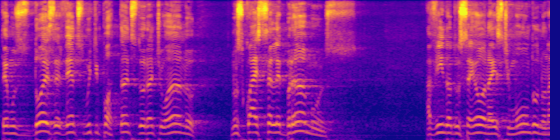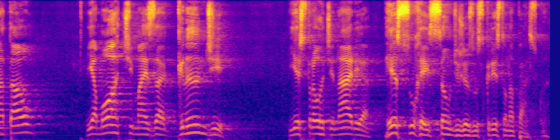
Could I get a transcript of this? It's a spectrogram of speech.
temos dois eventos muito importantes durante o ano, nos quais celebramos a vinda do Senhor a este mundo no Natal e a morte, mas a grande e extraordinária ressurreição de Jesus Cristo na Páscoa.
